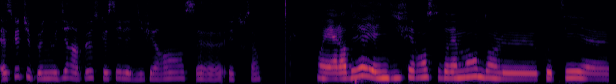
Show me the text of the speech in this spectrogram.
Est-ce que tu peux nous dire un peu ce que c'est les différences euh, et tout ça? Ouais, alors déjà, il y a une différence vraiment dans le côté, euh,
